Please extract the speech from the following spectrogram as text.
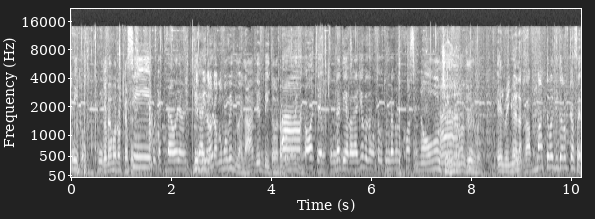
Rico. rico. Tomémonos un cafecito. Sí, porque hasta ahora. Yo invito, no como viñuela, ¿ah? yo invito, no Ah, como viñuela. oh, estoy acostumbrada, te iba a pagar yo porque como estoy acostumbrada con el José. No, sí, Ah, no, sí, El viñuela jamás te va a quitar un café.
